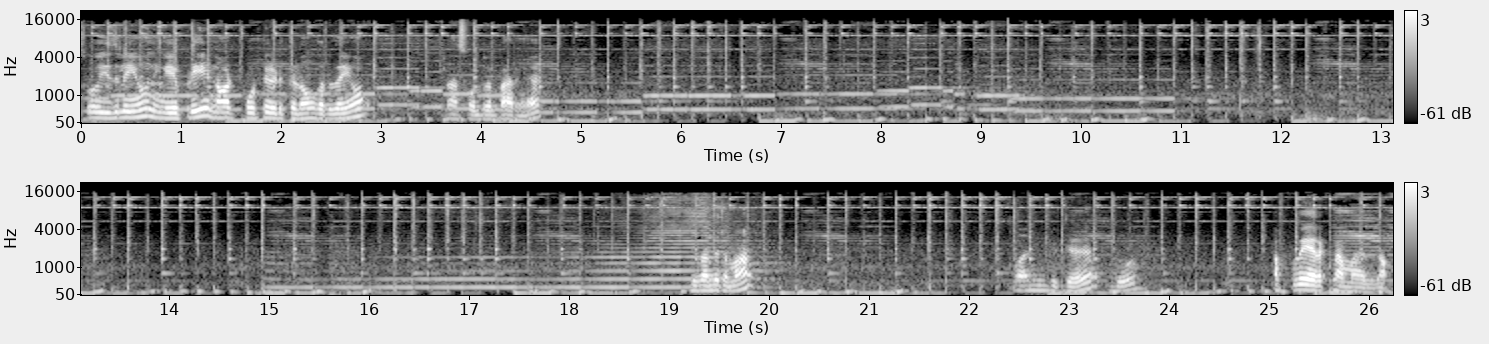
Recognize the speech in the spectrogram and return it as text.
ஸோ இதுலேயும் நீங்கள் எப்படி நாட் போட்டு எடுக்கணுங்கிறதையும் நான் சொல்கிறேன் பாருங்கள் இது வந்துட்டோமா? வந்துட்டு இதோ அப்போவே இறக்குன மாதிரி தான்.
